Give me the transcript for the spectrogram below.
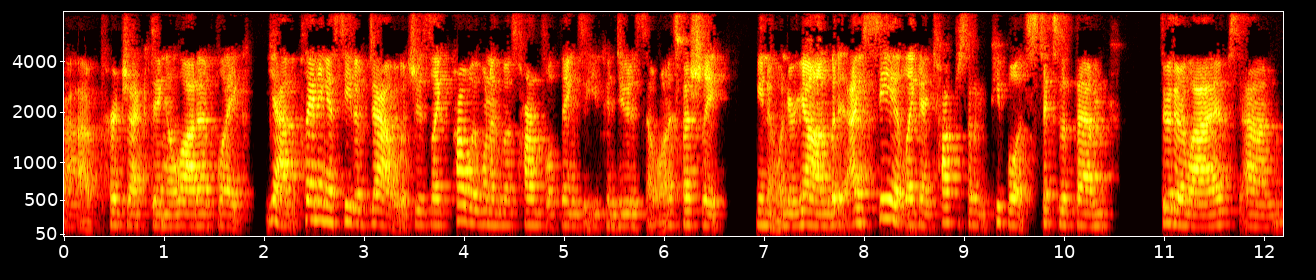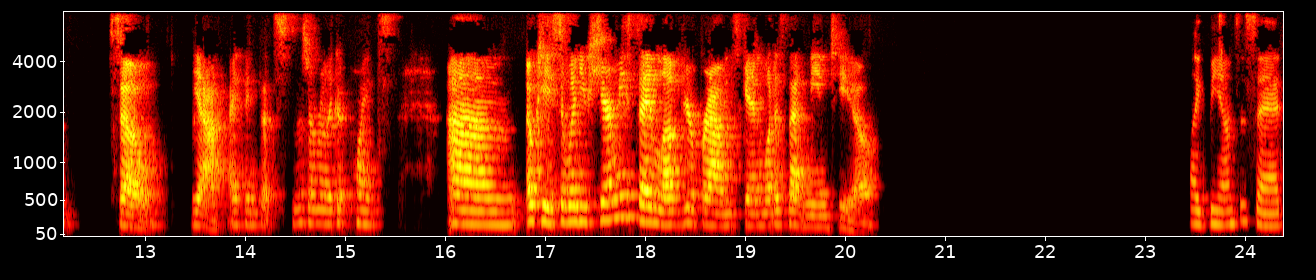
uh, projecting a lot of like, yeah, planting a seed of doubt, which is like probably one of the most harmful things that you can do to someone, especially, you know, when you're young. But I see it like I talk to so many people, it sticks with them through their lives. Um, so yeah, I think that's those are really good points. Um, okay, so when you hear me say love your brown skin, what does that mean to you? Like Beyonce said,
